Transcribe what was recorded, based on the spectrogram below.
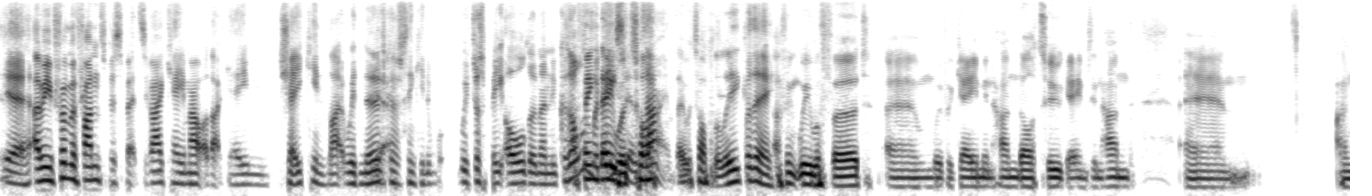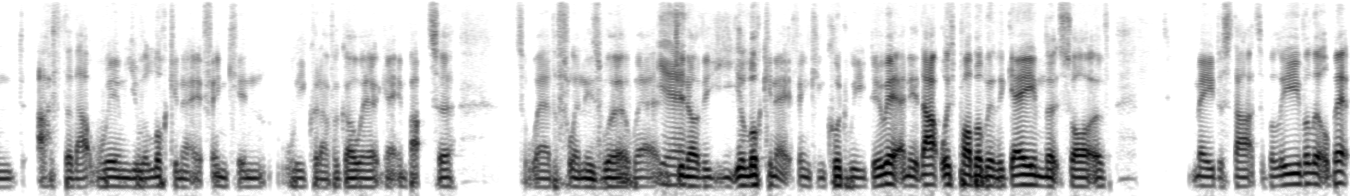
Yeah, I mean, from a fan's perspective, I came out of that game shaking, like with nerves, Yeah. because I was thinking we've just beat Oldham, and because I think were they were at the top. They were top of the league. were they? I think we were third um, with a game in hand or two games in hand. Um, and after that win, you were looking at it thinking we could have a go at getting back to to where the Flinnies were. Where do Yeah. you know the, you're looking at it thinking, could we do it? And it, that was probably the game that sort of made us start to believe a little bit.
